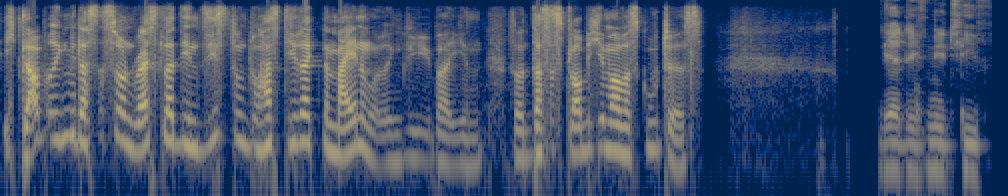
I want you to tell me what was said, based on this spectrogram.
ich glaube irgendwie, das ist so ein Wrestler, den siehst du und du hast direkt eine Meinung irgendwie über ihn. So, das ist, glaube ich, immer was Gutes. Ja, definitiv.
